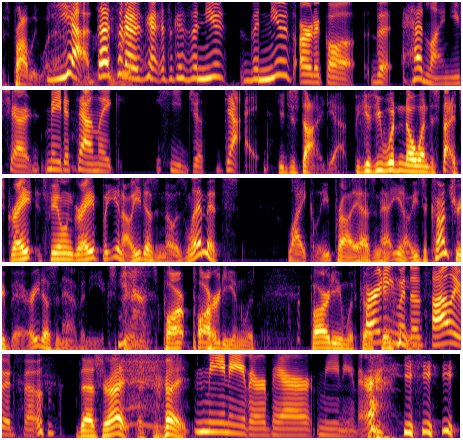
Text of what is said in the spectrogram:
It's probably what happened. Yeah, that's what I was gonna. It's because the news, the news article, the headline you shared made it sound like he just died. He just died, yeah, because he wouldn't know when to stop. It's great, it's feeling great, but you know he doesn't know his limits. Likely, probably hasn't had. You know, he's a country bear. He doesn't have any experience par- partying with partying with cocaine. Partying with those Hollywood folks. That's right. That's right. Me neither, Bear. Me neither.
